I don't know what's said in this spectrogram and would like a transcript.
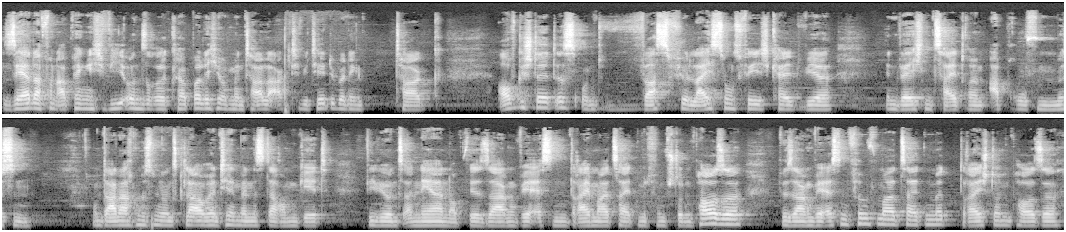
sehr davon abhängig, wie unsere körperliche und mentale Aktivität über den Tag aufgestellt ist und was für Leistungsfähigkeit wir in welchen Zeiträumen abrufen müssen. Und danach müssen wir uns klar orientieren, wenn es darum geht, wie wir uns ernähren. Ob wir sagen, wir essen drei Mahlzeiten mit fünf Stunden Pause, wir sagen, wir essen fünf Mahlzeiten mit drei Stunden Pause.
